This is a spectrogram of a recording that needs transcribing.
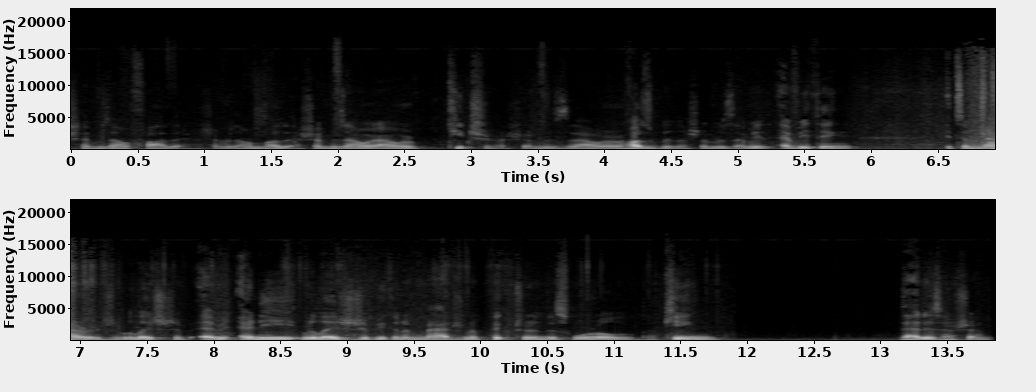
Hashem is our father. Hashem is our mother. Hashem is our, our teacher. Hashem is our husband. Hashem is, I mean, everything. It's a marriage, a relationship. Every, any relationship you can imagine, a picture in this world, a king, that is Hashem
